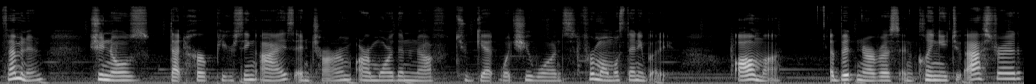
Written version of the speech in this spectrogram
feminine, she knows that her piercing eyes and charm are more than enough to get what she wants from almost anybody. Alma, a bit nervous and clingy to Astrid,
